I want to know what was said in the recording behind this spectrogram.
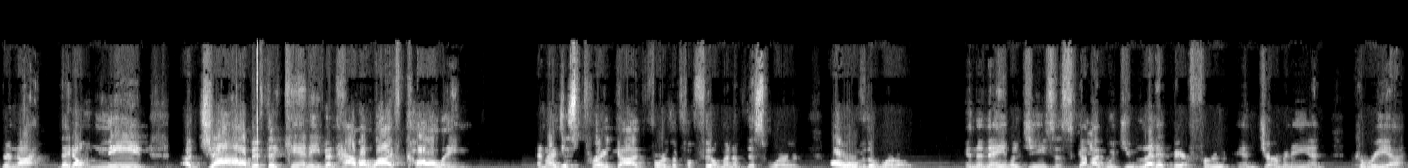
They're not, they don't need a job if they can't even have a life calling. And I just pray, God, for the fulfillment of this word all over the world. In the name of Jesus, God, would you let it bear fruit in Germany and Korea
